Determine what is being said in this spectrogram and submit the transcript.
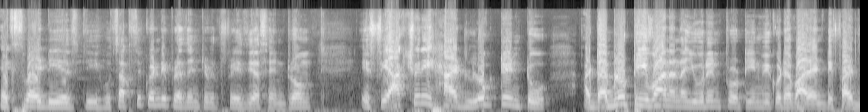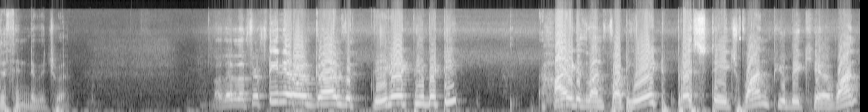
XYDSD who subsequently presented with Frasier syndrome, if we actually had looked into a WT1 and a urine protein, we could have identified this individual. Now there is a 15 year old girl with delayed puberty, height is 148, breast stage 1, pubic hair 1,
